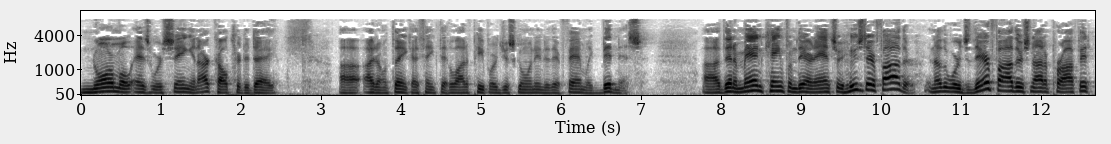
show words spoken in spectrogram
normal as we're seeing in our culture today. Uh, I don't think. I think that a lot of people are just going into their family business uh, then a man came from there and answered, Who's their father? In other words, their father's not a prophet.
